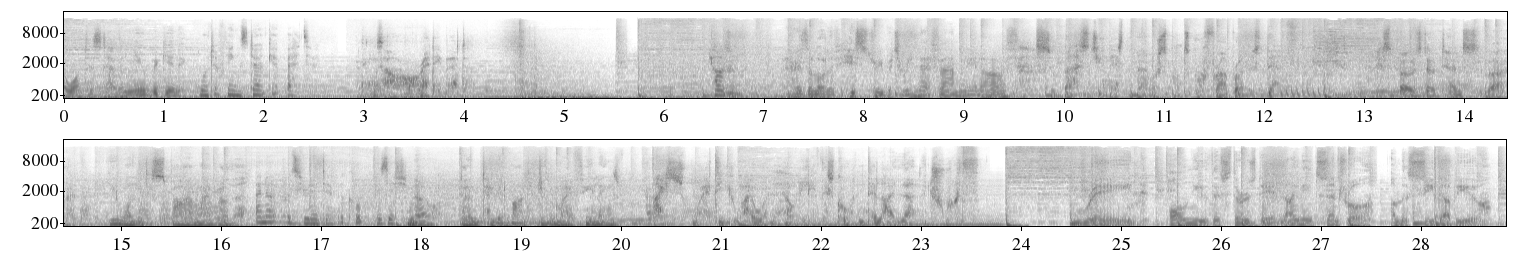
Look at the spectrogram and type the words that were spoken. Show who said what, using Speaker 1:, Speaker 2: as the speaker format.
Speaker 1: I want us to have a new beginning.
Speaker 2: What if things don't get better?
Speaker 1: Things are already better.
Speaker 3: Cousin, there is a lot of history between their family and ours.
Speaker 4: Sebastian is the man responsible for our brother's death.
Speaker 5: His foes don't tend to survive.
Speaker 4: You wanted to spy on my brother.
Speaker 2: I know it puts you in a difficult position.
Speaker 4: No, don't take advantage of my feelings. I swear to you, I will not leave this court until I learn the truth.
Speaker 6: Reign. All new this Thursday at 9, 8 central on the CW.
